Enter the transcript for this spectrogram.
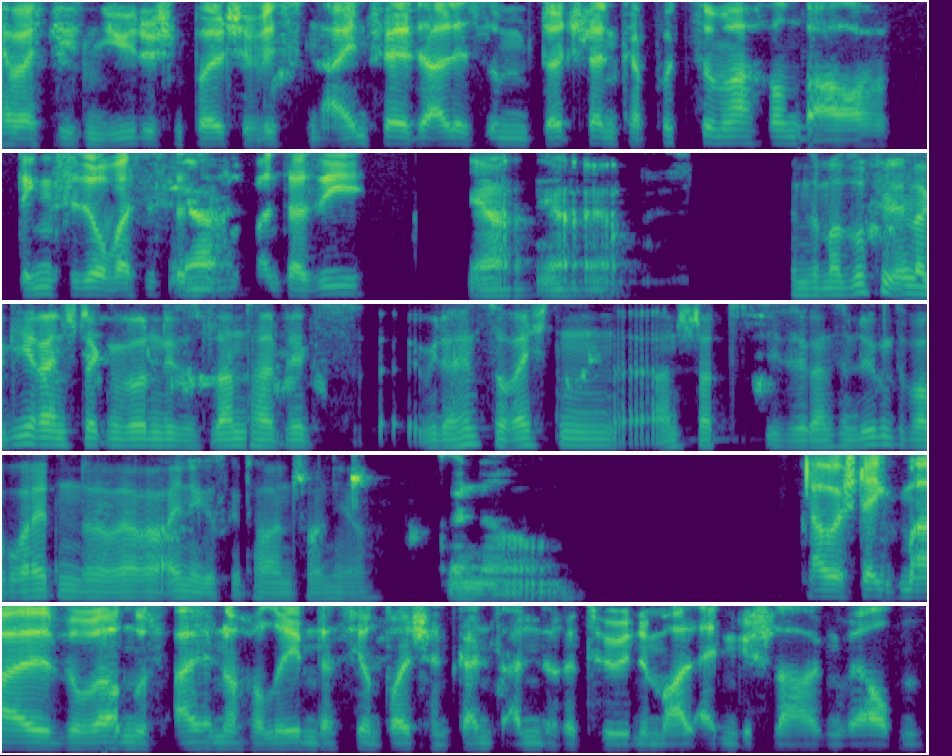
Ja, was diesen jüdischen Bolschewisten einfällt, alles um Deutschland kaputt zu machen, da denkst du dir, was ist das Ja. für eine Fantasie? Ja, ja, ja. Wenn sie mal so viel Energie reinstecken würden, dieses Land halbwegs wieder hinzurichten, äh, anstatt diese ganzen Lügen zu verbreiten, da wäre einiges getan schon hier. Genau. Aber ich denke mal, wir werden das alle noch erleben, dass hier in Deutschland ganz andere Töne mal angeschlagen werden.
